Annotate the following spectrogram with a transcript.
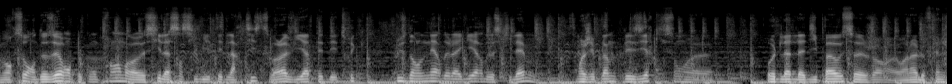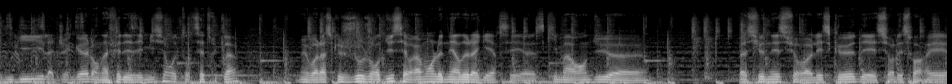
morceaux en deux heures on peut comprendre aussi la sensibilité de l'artiste voilà via peut-être des trucs plus dans le nerf de la guerre de ce qu'il aime moi j'ai plein de plaisirs qui sont euh, au-delà de la deep house genre euh, voilà le French boogie la jungle on a fait des émissions autour de ces trucs là mais voilà ce que je joue aujourd'hui c'est vraiment le nerf de la guerre. C'est euh, ce qui m'a rendu passionné sur les scuds et sur les soirées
